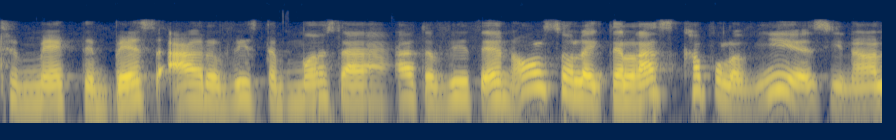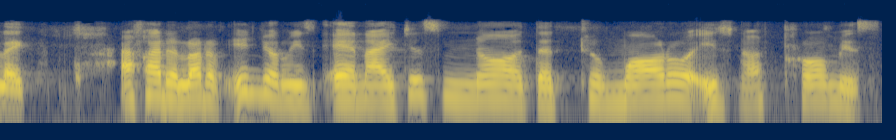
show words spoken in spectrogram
to make the best out of it, the most out of it. And also, like the last couple of years, you know, like I've had a lot of injuries, and I just know that tomorrow is not promised.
